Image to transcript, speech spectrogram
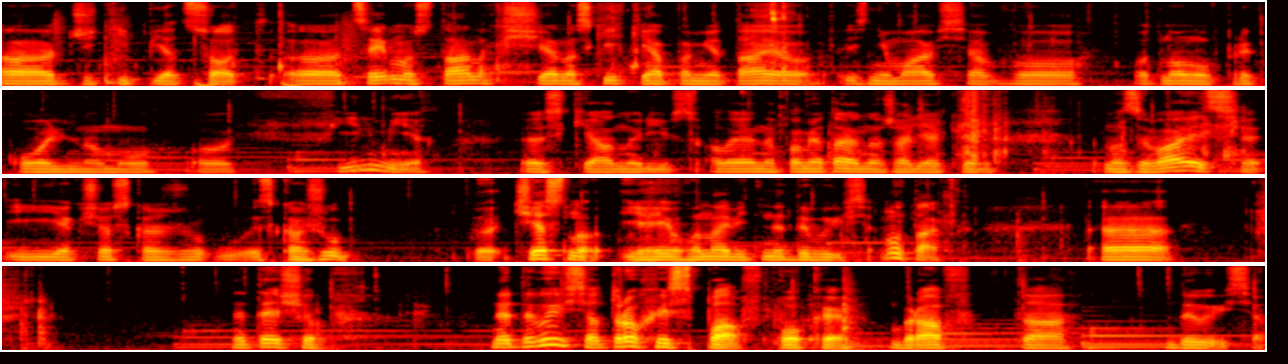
е, GT500. Е, цей Mustang ще, наскільки я пам'ятаю, знімався в одному прикольному е, фільмі е, з Кіану Рівз, але я не пам'ятаю, на жаль, як він називається. І якщо скажу, скажу е, чесно, я його навіть не дивився. Ну так. Е, не те, щоб не дивився, трохи спав, поки брав та дивився.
